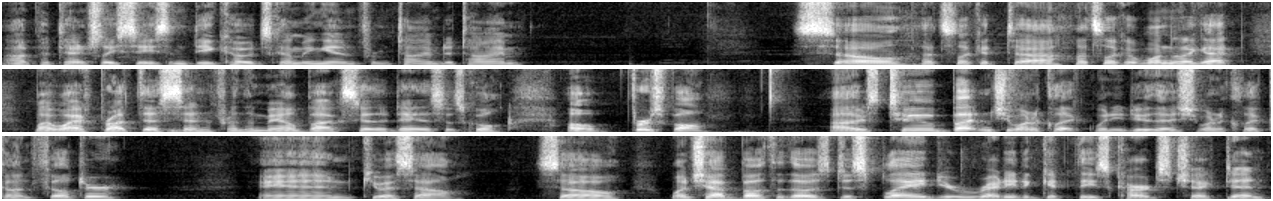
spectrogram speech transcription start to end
uh, potentially see some decodes coming in from time to time. So let's look at uh, let's look at one that I got. My wife brought this in from the mailbox the other day. This was cool. Oh, first of all, uh, there's two buttons you want to click when you do this. You want to click on Filter and QSL. So once you have both of those displayed, you're ready to get these cards checked in.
